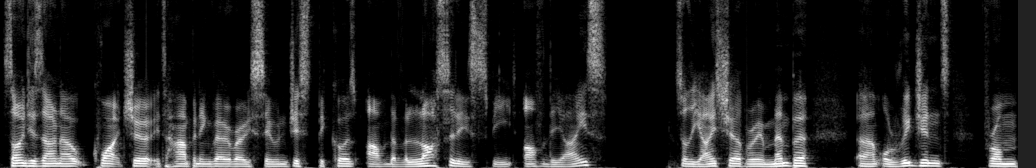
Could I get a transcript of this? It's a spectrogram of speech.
scientists are now quite sure it's happening very very soon, just because of the velocity speed of the ice. So the ice shelf, remember, um, origins from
